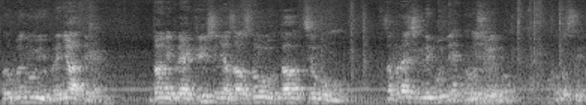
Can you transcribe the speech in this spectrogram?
пропоную прийняти даний проєкт рішення за основу та в цілому. Заперечень не буде. Голосуємо. Голосуємо.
